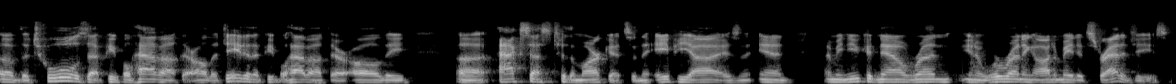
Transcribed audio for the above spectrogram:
of the tools that people have out there, all the data that people have out there, all the uh, access to the markets and the APIs. And, and, I mean, you could now run, you know, we're running automated strategies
